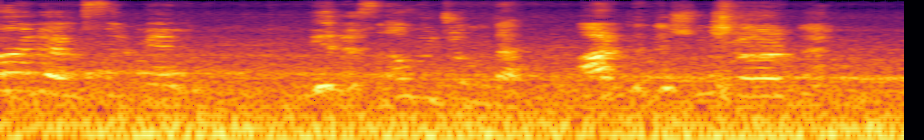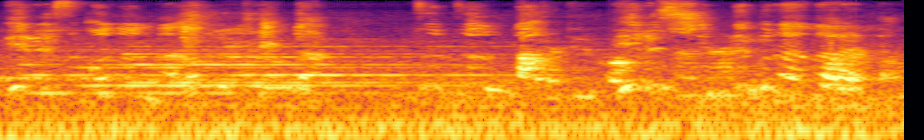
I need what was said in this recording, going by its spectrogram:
Böyle öksürmeyelim. Virüs avucumda. Arkadaşımı gördüm. Virüs onun da avucunda. Tutundu. Virüs şimdi buralarda.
